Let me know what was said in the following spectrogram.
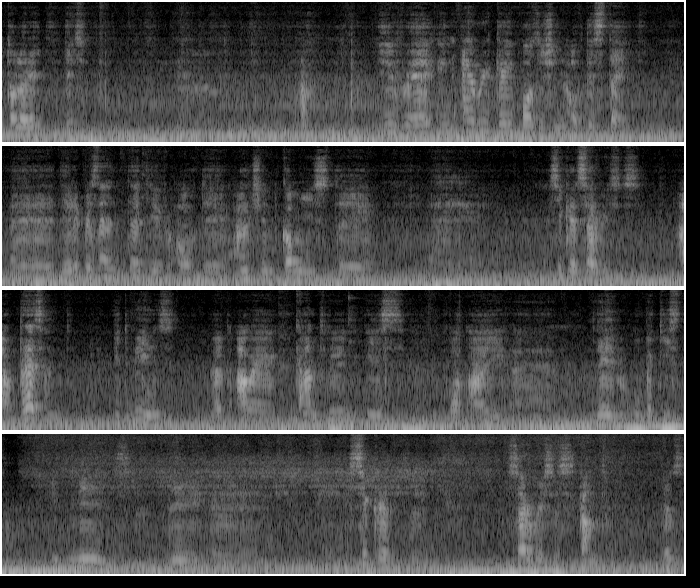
we tolerate this? If uh, in every key position of the state, uh, the representative of the ancient communist uh, uh, secret services are present, it means that our country is what I uh, name Ubekistan. It means the uh, secret uh, services country. Yes,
